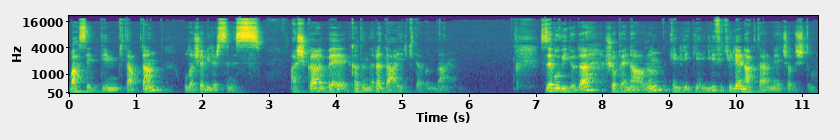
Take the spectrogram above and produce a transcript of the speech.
bahsettiğim kitaptan ulaşabilirsiniz. Aşka ve Kadınlara Dair kitabından. Size bu videoda Schopenhauer'un evlilikle ilgili fikirlerini aktarmaya çalıştım.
